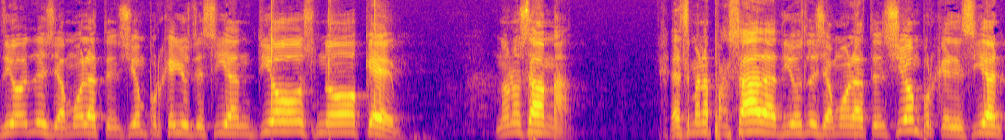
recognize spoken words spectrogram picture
Dios les llamó la atención porque ellos decían, Dios no, ¿qué? No nos ama. La semana pasada Dios les llamó la atención porque decían,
